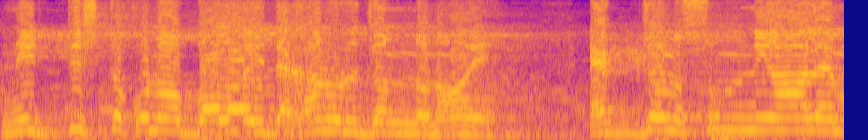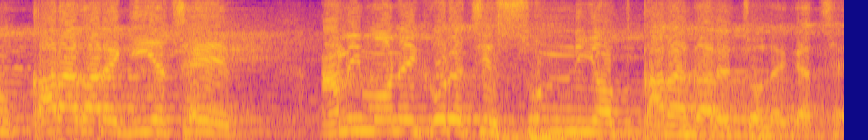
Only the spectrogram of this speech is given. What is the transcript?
নির্দিষ্ট কোনো বলয় দেখানোর জন্য নয়। একজন সুন্নি আলেম কারাগারে গিয়েছে। আমি মনে করেছি সুন্নিয়ত কারাগারে চলে গেছে।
